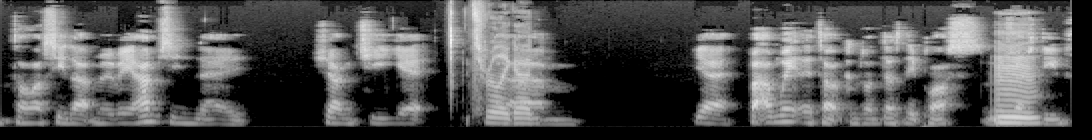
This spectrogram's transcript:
until I see that movie. I haven't seen uh, Shang Chi yet. It's really good. Um, yeah, but I'm waiting until it comes on Disney Plus on the Mm. fifteenth.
